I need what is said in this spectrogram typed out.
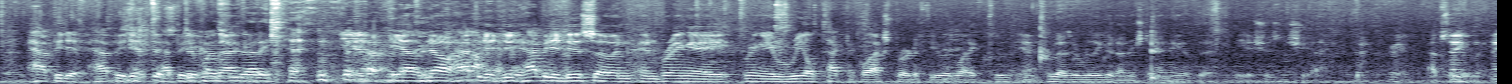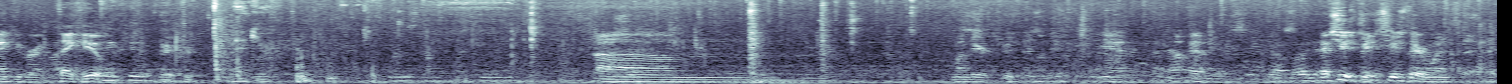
to. Happy to, happy to, Just happy to to come back. that again. Yeah. Yeah, no, happy to do, happy to do so and, and bring a, bring a real technical expert if you would like, who, Yeah. who has a really good understanding of the, the issues in SHEI. Great. Absolutely. Thank- Thank you very much. Thank you. Thank you. Um, Monday or Tuesday? Yeah. Excuse me, Tuesday or Wednesday.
